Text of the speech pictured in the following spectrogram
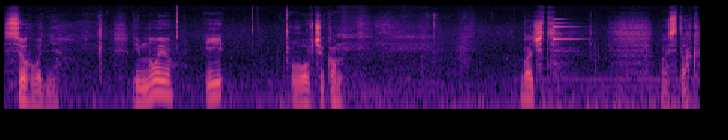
сьогодні. І мною, і вовчиком. Бачите? Ось так.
